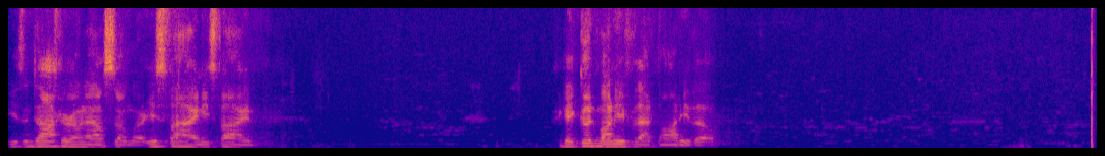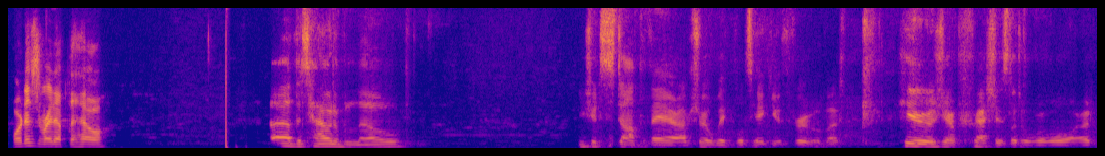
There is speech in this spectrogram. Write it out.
he's in Docero now somewhere. He's fine. He's fine. Could get good money for that body, though. what is right up the hill? Uh, the town of Lo. You should stop there. I'm sure Wick will take you through, but here's your precious little reward.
